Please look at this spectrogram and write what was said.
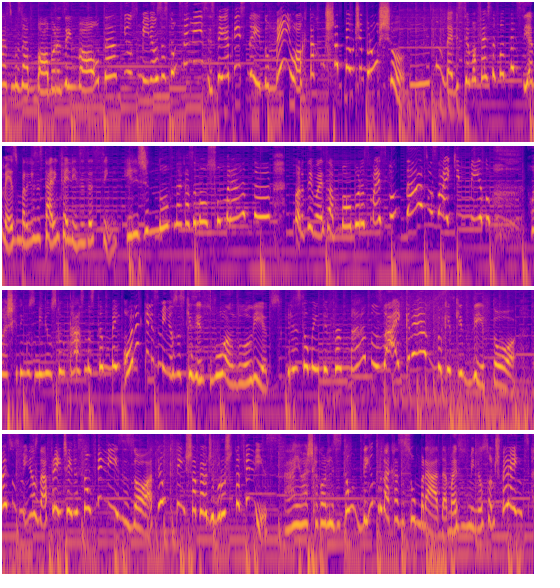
Fantasmas, abóboras em volta. E os Minions estão felizes. Tem até esse daí do meio, ó, que tá com um chapéu de bruxo. Hum, não deve ser uma festa fantasia mesmo, para eles estarem felizes assim. Eles de novo na casa mal assombrada. Agora tem mais abóboras, mais fantasmas. Ai, que medo. Eu acho que tem os Minions fantasmas também. Olha aqueles Minions esquisitos voando, Lolitos. Eles estão meio deformados. Ai, credo, esquisito. Mas os Minions da frente ainda estão felizes, ó. Até o que tem chapéu de bruxo tá feliz. Ai, eu acho que agora eles estão dentro da casa assombrada, mas os Minions são diferentes.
